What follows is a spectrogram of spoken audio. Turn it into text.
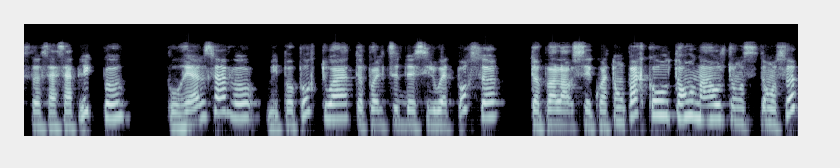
ça ça s'applique pas. Pour elle ça va, mais pas pour toi. T'as pas le type de silhouette pour ça t'as pas c'est quoi ton parcours, ton âge, ton ci, ton ça.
